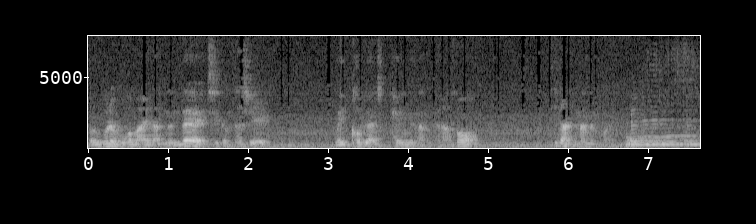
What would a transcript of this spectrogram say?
얼굴에 뭐가 많이 났는데 지금 사실 메이크업이 아직 돼 있는 상태라서 티가 안 나는 거예요.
